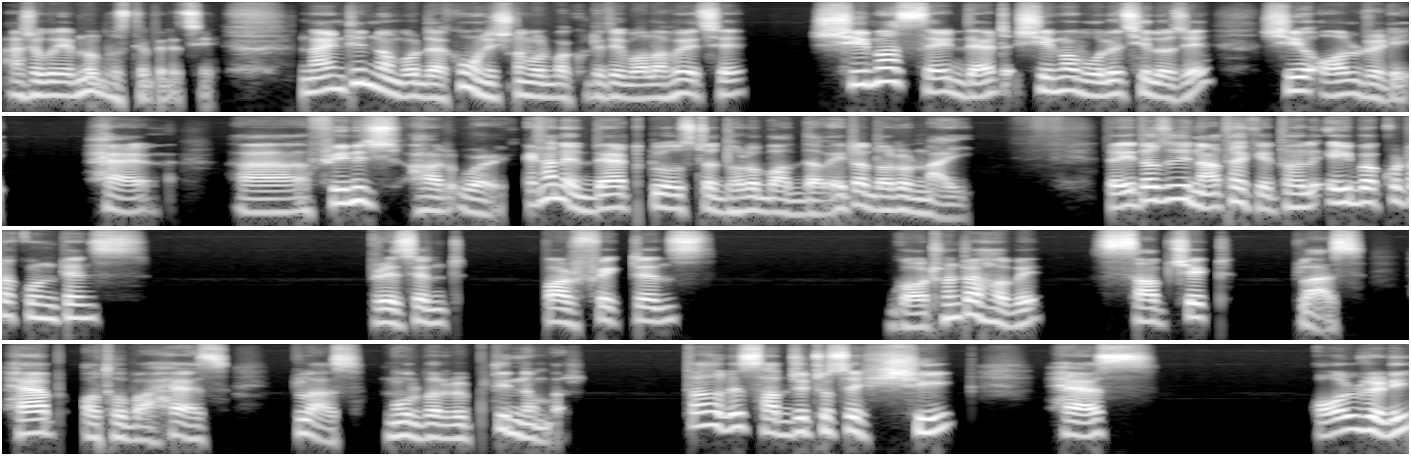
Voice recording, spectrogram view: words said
আশা করি আমরা বুঝতে পেরেছি। নাইনটিন নম্বর দেখো, উনিশ নম্বর বাক্যটিতে বলা হয়েছে, সীমা সেট দ্যাট সীমা বলেছিল যে, she already has finish her work এখানে দ্যাট ক্লোজটা ধরো বাদ দাও, এটা ধরো নাই। তা এটা যদি না থাকে, তাহলে এই বাক্যটা কোন টেন্স প্রেজেন্ট পারফেক্ট টেন্স গঠনটা হবে সাবজেক্ট প্লাস হ্যাভ অথবা হ্যাজ প্লাস মূল ভার্বের তিন নম্বর। তাহলে সাবজেক্ট হচ্ছে she has already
